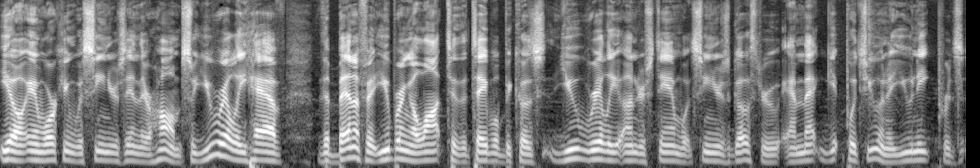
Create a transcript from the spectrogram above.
you know in working with seniors in their homes. So you really have the benefit. You bring a lot to the table because you really understand what seniors go through, and that get, puts you in a unique. Pos-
